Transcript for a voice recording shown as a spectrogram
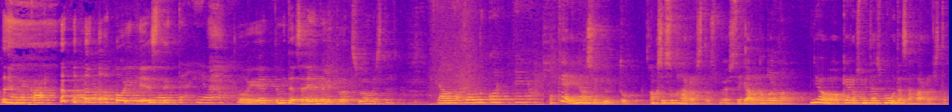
kun aina karttia ja Oikeesti? muuta. Joo. Oi, että mitä sä Eemeli tuot Suomesta? Jalkapallokortteja. Okei, ne on sun juttu. Onko se sun harrastus myös se jalkapallo? Joo. Joo, kerros mitä muuta sä harrastat.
